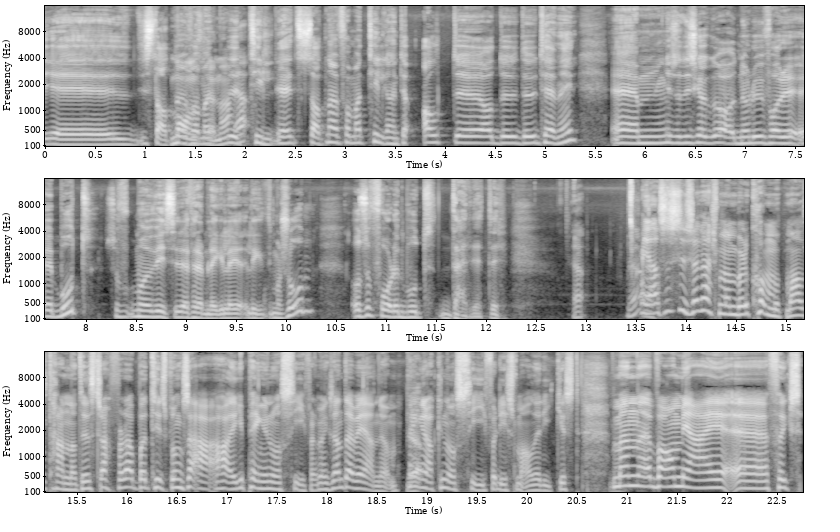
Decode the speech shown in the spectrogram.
de, eh, Staten har til, staten har for meg tilgang til alt uh, du, du tjener. Um, så de skal gå, når du får uh, bot, så må du vise fremlegge legitimasjon, og så får du en bot deretter. Ja. Ja, så synes jeg kanskje man burde komme opp med alternative straffer. Da. På et tidspunkt så har ikke penger noe å si for dem. Ikke sant? Det er vi enige om. Penger Ja. har ikke noe å si for de som er aller rikest. Men eh, hva om jeg eh, f.eks.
